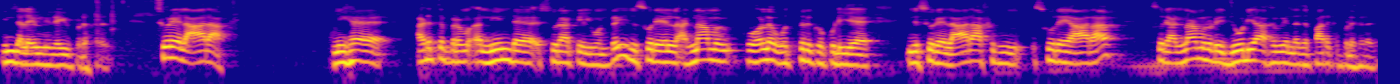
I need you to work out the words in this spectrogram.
இந்த அளவில் நிறைவுபடுகிறது. சூரியல் ஆராஃப் மிக அடுத்த பிரம நீண்ட சூறாக்களில் ஒன்று. இது சூரியல் அண்ணாமல் போல ஒத்திருக்கக்கூடிய இந்த சூரியல் ஆராஃபின் சூரிய ஆராஃப் சூரிய அண்ணாமினுடைய ஜோடியாகவே என்னது பார்க்கப்படுகிறது.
